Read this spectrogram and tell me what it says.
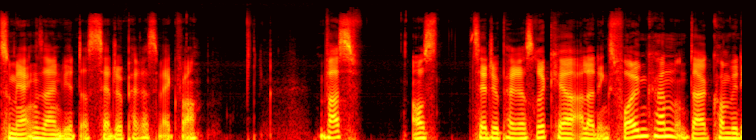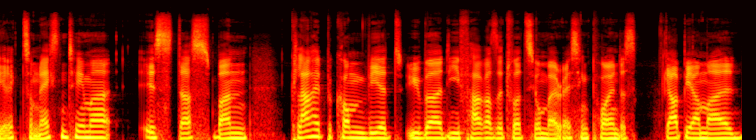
zu merken sein wird, dass Sergio Perez weg war. Was aus Sergio Perez Rückkehr allerdings folgen kann, und da kommen wir direkt zum nächsten Thema, ist, dass man Klarheit bekommen wird über die Fahrersituation bei Racing Point. Es gab ja mal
